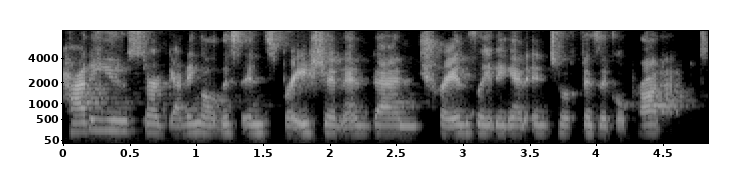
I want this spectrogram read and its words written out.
how do you start getting all this inspiration and then translating it into a physical product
